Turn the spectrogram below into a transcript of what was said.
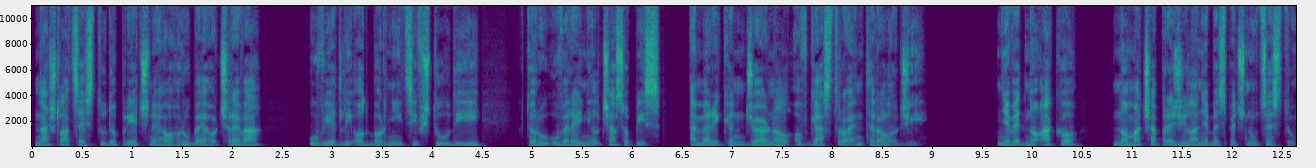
našla cestu do priečného hrubého čreva, uviedli odborníci v štúdii, ktorú uverejnil časopis American Journal of Gastroenterology. Nevedno ako, Nomača prežila nebezpečnú cestu.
